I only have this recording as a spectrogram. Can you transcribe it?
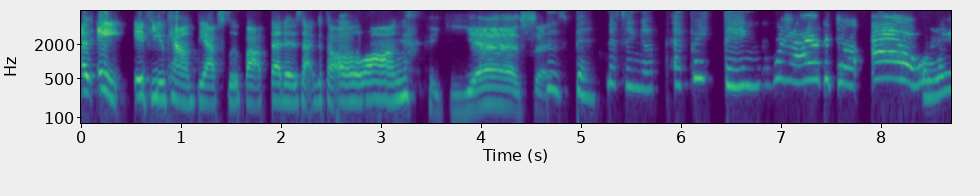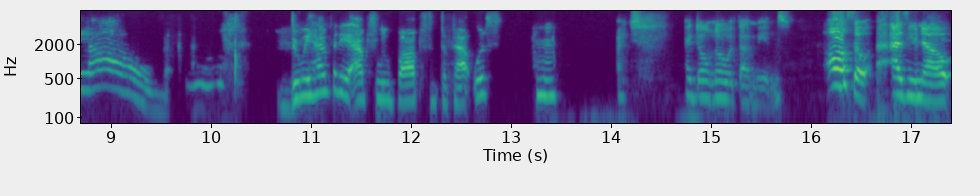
Uh, eight, if you count the absolute bop. That is Agatha all along. Yes. Who's been messing up everything? was Agatha all along. Do we have any absolute bops into Fatless? I, I don't know what that means. Also, as you know,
